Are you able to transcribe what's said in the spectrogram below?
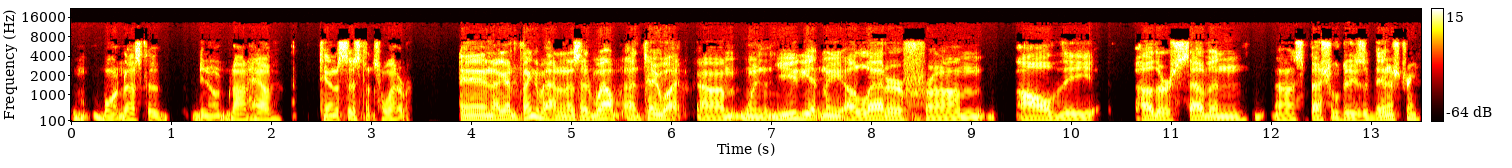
wanting us to, you know, not have 10 assistants or whatever. And I got to think about it and I said, well, I tell you what, um, when you get me a letter from all the other seven uh, specialties of dentistry,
